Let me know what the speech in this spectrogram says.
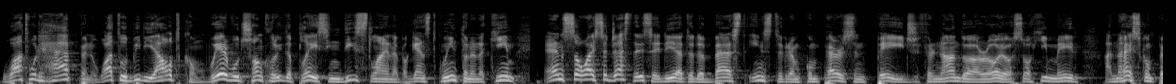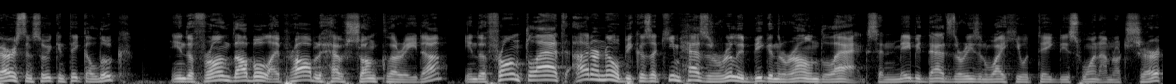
what would happen? What would be the outcome? Where would Shaun Clarida place in this lineup against Quinton and Akim? And so I suggested this idea to the best Instagram comparison page, Fernando Arroyo. So he made a nice comparison so we can take a look. In the front double, I probably have Shaun Clarida. In the front lat, I don't know, because Akim has really big and round legs, and maybe that's the reason why he would take this one, I'm not sure.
